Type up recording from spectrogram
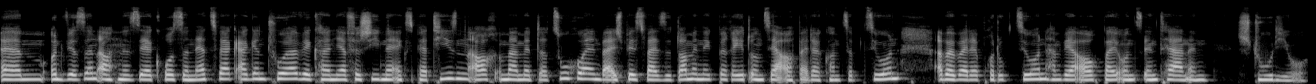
Ähm, und wir sind auch eine sehr große Netzwerkagentur. Wir können ja verschiedene Expertisen auch immer mit dazu holen. Beispielsweise Dominik berät uns ja auch bei der Konzeption, aber bei der Produktion haben wir auch bei uns intern ein Studio.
